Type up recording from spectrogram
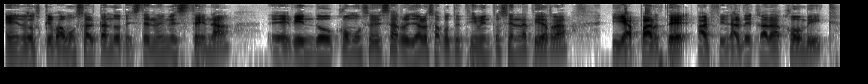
en los que vamos saltando de escena en escena, eh, viendo cómo se desarrollan los acontecimientos en la Tierra. Y aparte, al final de cada cómic,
